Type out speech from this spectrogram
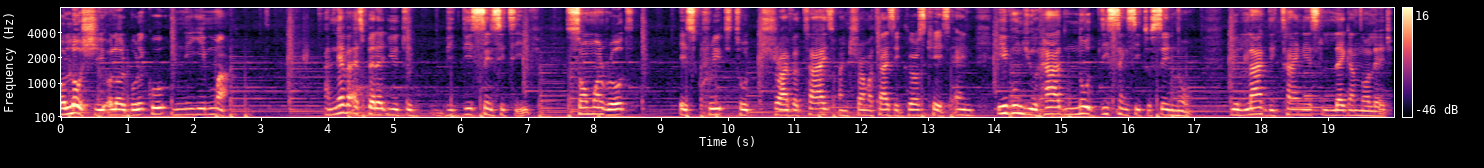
Oloshi Oloriboriku Niyima. I never expected you to be this sensitive. Someone wrote a script to traumatize and traumatize a girl's case, and even you had no decency to say no. You lack the tiniest legal knowledge.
